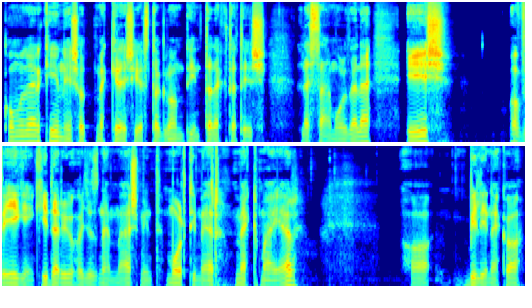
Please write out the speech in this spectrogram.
Commonerkin, és ott megkeresi ezt a Grand Intellectet, és leszámol vele, és a végén kiderül, hogy ez nem más, mint Mortimer McMyer, a Billynek a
